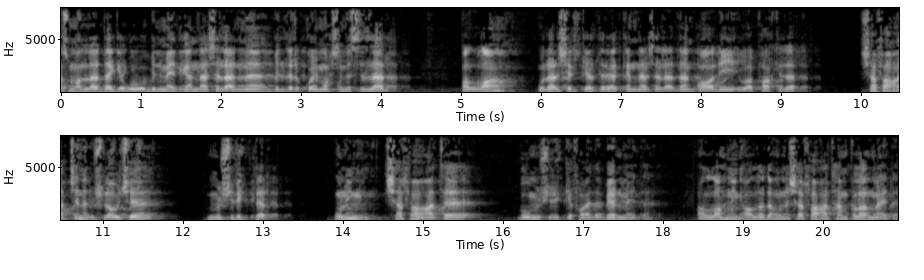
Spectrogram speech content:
osmonlardagi u bilmaydigan narsalarni bildirib qo'ymoqchimisizlar? Olloh ular shirk keltirayotgan narsalardan oliy va pokdir. Shafoatchini ushlovchi mushrikdir. Uning shafoati bu mushrikka foyda bermaydi. Allohning oldida uni shafoat ham qilolmaydi.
